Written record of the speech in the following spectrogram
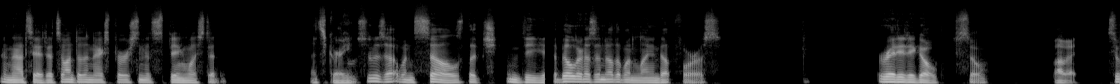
and that's it. It's on to the next person. It's being listed. That's great. As soon as that one sells, the the the builder has another one lined up for us, ready to go. So Love it. so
